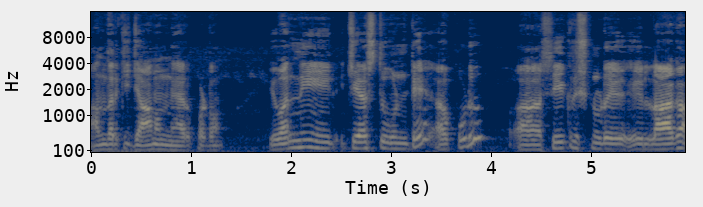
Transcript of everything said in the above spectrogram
అందరికీ ధ్యానం నేర్పడం ఇవన్నీ చేస్తూ ఉంటే అప్పుడు శ్రీకృష్ణుడు లాగా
